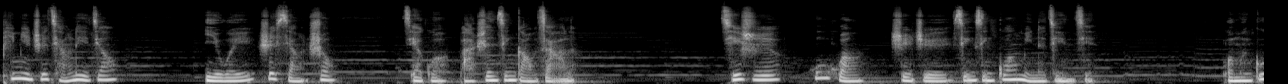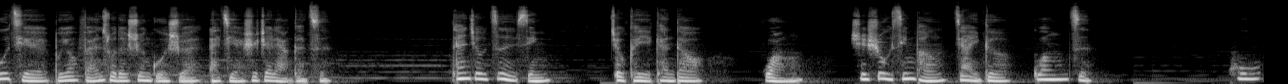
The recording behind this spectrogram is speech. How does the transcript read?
拼命吃强力胶，以为是享受，结果把身心搞砸了。其实忽黄是指心性光明的境界。我们姑且不用繁琐的顺骨学来解释这两个字，单就字形，就可以看到“黄”是竖心旁加一个“光”字，“忽”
